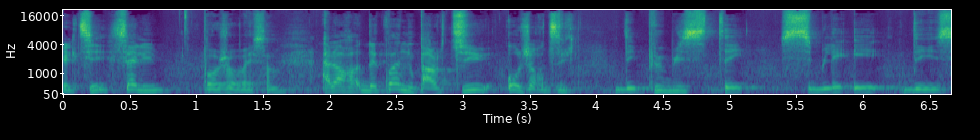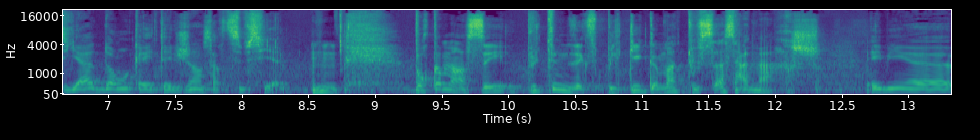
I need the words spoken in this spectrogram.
Pelletier, salut. Bonjour Vincent. Alors, de quoi nous parles-tu aujourd'hui? Des publicités ciblées et des IA, donc intelligence artificielle. Pour commencer, peux-tu nous expliquer comment tout ça, ça marche? Eh bien, euh,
